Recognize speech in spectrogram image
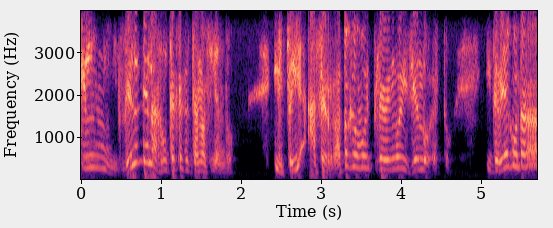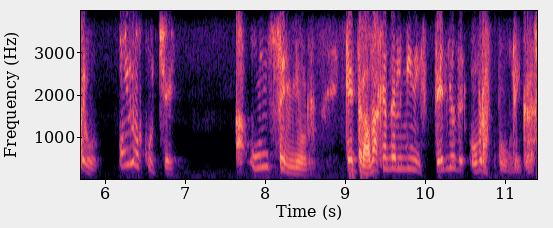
el nivel de las rutas que se están haciendo? Y estoy hace rato que, voy, que vengo diciendo esto. Y te voy a contar algo. Hoy lo escuché a un señor que trabaja en el Ministerio de Obras Públicas,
